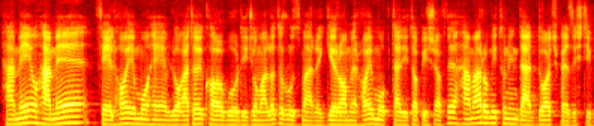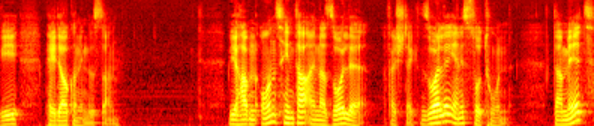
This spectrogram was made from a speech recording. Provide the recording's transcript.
همه و همه فعل های مهم لغت های کاربردی جملات روزمره گرامرهای مبتدی تا پیشرفته همه رو می‌تونین در پرزش تیوی پیدا کنین دوستان. Wir haben uns hinter einer Säule versteckt. Säule یعنی ستون. Damit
